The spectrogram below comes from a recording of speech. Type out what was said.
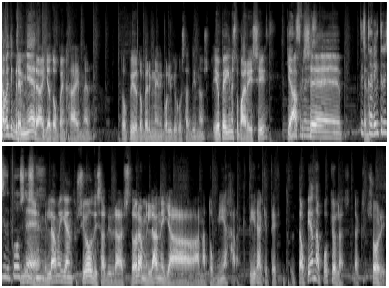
Είχαμε την πρεμιέρα για το Oppenheimer, το οποίο το περιμένει πολύ και ο Κωνσταντίνος, η οποία έγινε στο Παρίσι και Έγινε στο άφησε. Τις εν- καλύτερες εντυπώσεις. Ναι, μιλάμε για ενθουσιώδεις αντιδράσεις τώρα, μιλάνε για ανατομία, χαρακτήρα και τέτοια, τα οποία να πω κιόλας. εντάξει, sorry.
